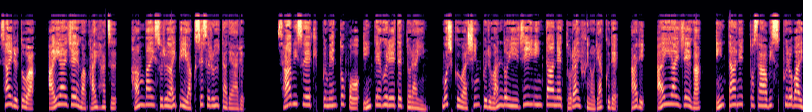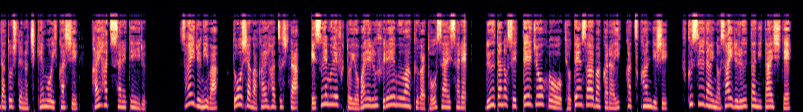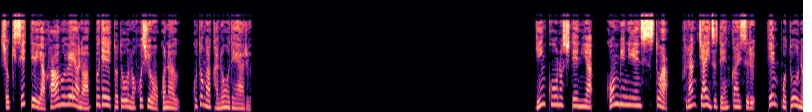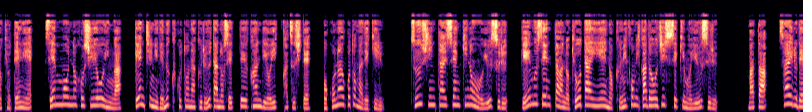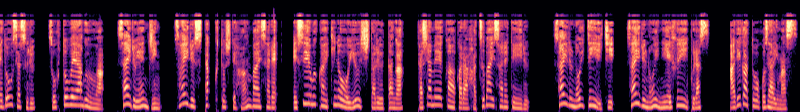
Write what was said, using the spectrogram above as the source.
SEIL とは IIJ が開発、販売する IP アクセスルータである。 Service Equipment for Integrated Line、もしくは Simple Easy Internet Life の略であり、IIJ がインターネットサービスプロバイダとしての知見を活かし、開発されている。 SEIL には、同社が開発した SMF と呼ばれるフレームワークが搭載され、ルータの設定情報を拠点サーバから一括管理し、複数台のサイルルータに対して初期設定やファームウェアのアップデート等の保守を行うことが可能である。銀行の支店やコンビニエンスストア、フランチャイズ展開する店舗等の拠点へ専門の保守要員が現地に出向くことなくルータの設定管理を一括して行うことができる。通信対戦機能を有するゲームセンターの筐体への組み込み稼働実績も有する。また、サイルで動作するソフトウェア群はサイルエンジン、サイルスタックとして販売され、SM 界機能を有したルータが他社メーカーから発売されている。サイルノイ T1、サイルノイ 2FE プラス。ありがとうございます。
